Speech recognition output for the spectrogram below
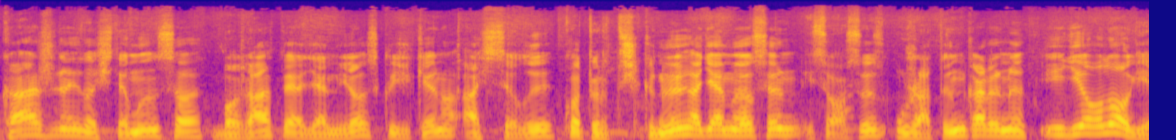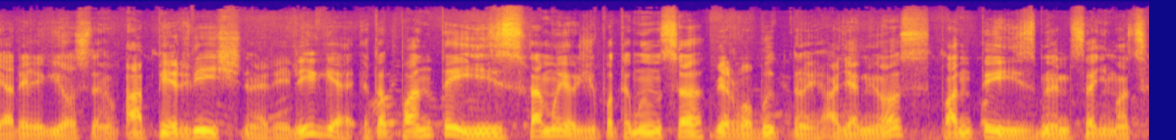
Каждый лаштемынса богатый адямиос, кыжкено аселы, котыртышкыны адямиосын, и сосыз ужатын карыны идеология религиозная. А первичная религия – это пантеизм. Там ее же потомынса первобытный адямиос, пантеизмом заниматься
